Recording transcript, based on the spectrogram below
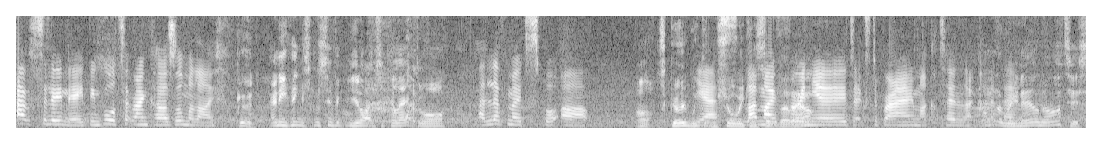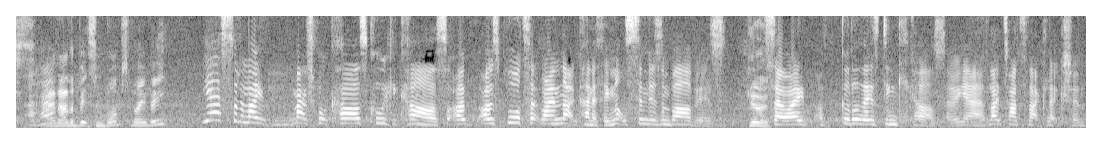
Absolutely. Been brought up around cars all my life. Good. Anything specific you like to collect or? I love motorsport art. Oh, it's good. We can, I'm yes, sure we like can Mike sort that out. Ferrigno, Dexter Brown, Michael Turner, that kind Ah, of thing. renowned artists. Uh-huh. And other bits and bobs, maybe? Yeah, sort of like Matchbox cars, corgi cars. I, I was brought up around that kind of thing, not Sindys and Barbies. Good. So I, I've got all those dinky cars. So yeah, I'd like to add to that collection.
